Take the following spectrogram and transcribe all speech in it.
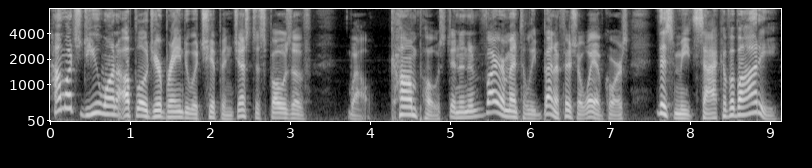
how much do you want to upload your brain to a chip and just dispose of, well, compost in an environmentally beneficial way, of course, this meat sack of a body?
